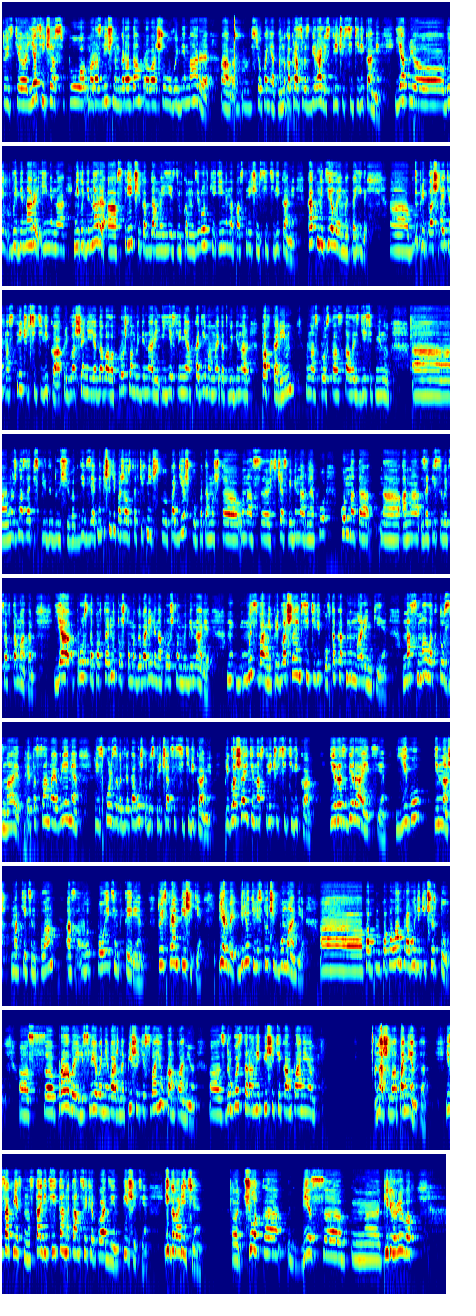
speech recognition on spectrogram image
То есть э, я сейчас по различным городам провожу вебинары, а, все понятно, мы как раз разбирали встречу с сетевиками. Я при, э, вебинары именно, не вебинары, а встречи, когда мы ездим в командировки, именно по встречам с сетевиками. Как мы делаем это, Игорь? Э, вы приглашаете на встречу сетевика. Приглашение я давала в прошлом вебинаре, и если необходимо, мы этот вебинар повторим. У нас просто осталось 10 минут. Нужна запись предыдущего. Где взять? Напишите, пожалуйста, в техническом техническую поддержку, потому что у нас э, сейчас вебинарная комната, э, она записывается автоматом. Я просто повторю то, что мы говорили на прошлом вебинаре. Мы с вами приглашаем сетевиков, так как мы маленькие, нас мало кто знает. Это самое время использовать для того, чтобы встречаться с сетевиками. Приглашайте на встречу сетевика и разбирайте его и наш маркетинг-план вот по этим критериям. То есть прям пишите. Первый, берете листочек бумаги, а, пополам проводите черту. А, справа или слева, неважно, пишите свою компанию, а, с другой стороны пишите компанию нашего оппонента. И, соответственно, ставите и там, и там циферку 1, пишите и говорите четко, без перерывов,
